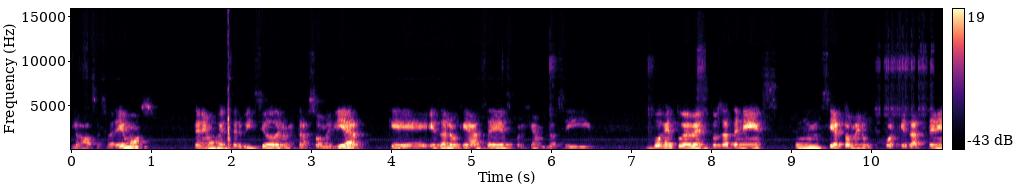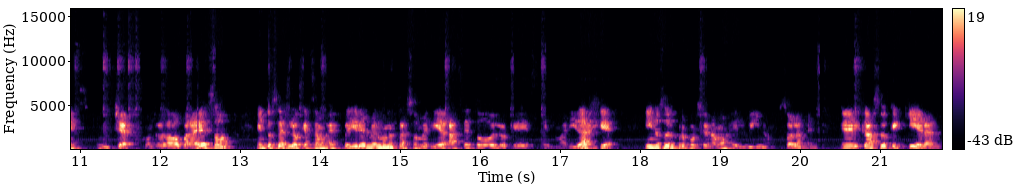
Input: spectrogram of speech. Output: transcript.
los asesoremos. Tenemos el servicio de nuestra sommelier, que ella lo que hace es, por ejemplo, si vos en tu evento ya tenés un cierto menú, porque ya tenés un chef contratado para eso, entonces lo que hacemos es pedir el menú, nuestra sommelier hace todo lo que es el maridaje y nosotros proporcionamos el vino solamente. En el caso que quieran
